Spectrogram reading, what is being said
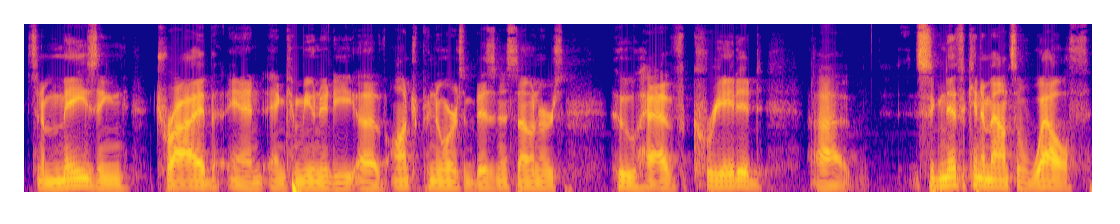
it's an amazing tribe and, and community of entrepreneurs and business owners who have created uh, significant amounts of wealth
